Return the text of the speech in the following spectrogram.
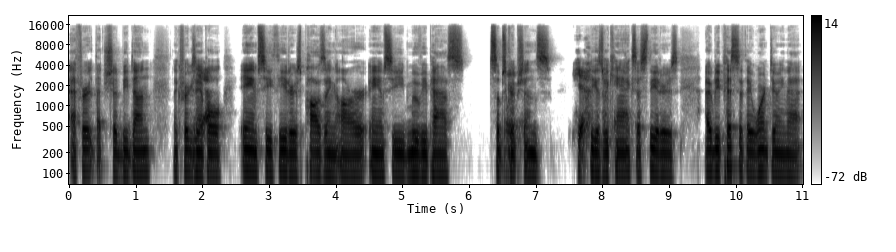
effort that should be done. Like for example, yeah. AMC theaters pausing our AMC Movie Pass subscriptions yeah. because we can't access theaters. I would be pissed if they weren't doing that.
